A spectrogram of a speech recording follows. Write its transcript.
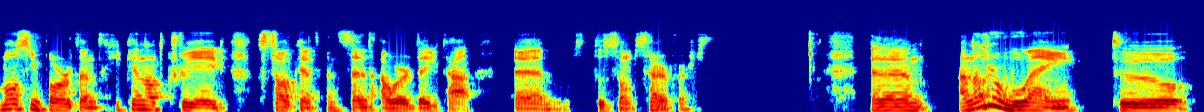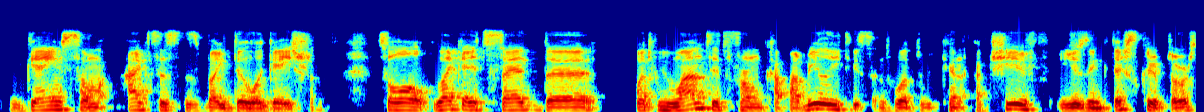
most important, he cannot create socket and send our data um, to some servers. Um, another way to gain some access is by delegation. So like I said, the, what we wanted from capabilities and what we can achieve using descriptors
